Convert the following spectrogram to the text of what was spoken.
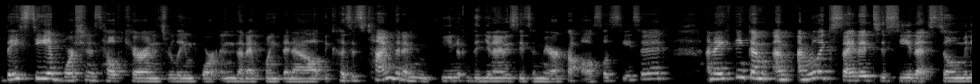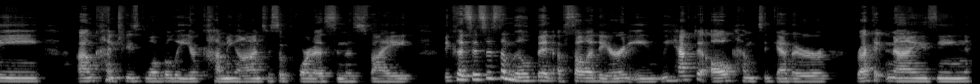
they see abortion as healthcare, and it's really important that I point that out because it's time that I'm, you know, the United States of America also sees it, and I think I'm I'm, I'm really excited to see that so many um, countries globally are coming on to support us in this fight because this is a movement of solidarity. We have to all come together recognizing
